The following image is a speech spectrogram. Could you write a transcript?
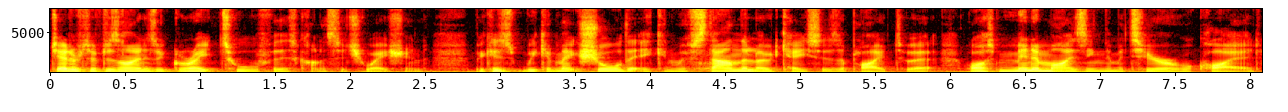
Generative design is a great tool for this kind of situation because we can make sure that it can withstand the load cases applied to it whilst minimizing the material required,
